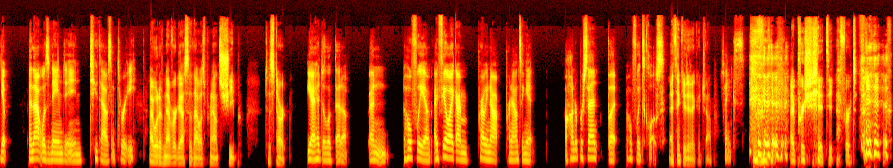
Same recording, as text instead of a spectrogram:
Yep. And that was named in 2003. I would have never guessed that that was pronounced sheep to start. Yeah, I had to look that up. And hopefully, um, I feel like I'm probably not pronouncing it 100%, but hopefully it's close. I think you did a good job. Thanks. I appreciate the effort.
